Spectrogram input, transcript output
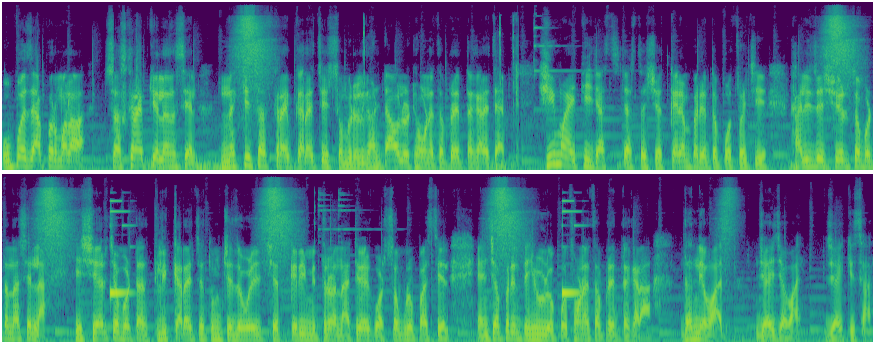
उपज ॲपवर मला सबस्क्राईब केलं नसेल नक्की सबस्क्राईब करायचे. समोरील घंटा ठेवण्याचा प्रयत्न करायचा आहे. ही माहिती जास्तीत जास्त शेतकऱ्यांपर्यंत पोहोचवायची आहे. खाली जे शेअरचं बटन असेल ना हे शेअरचं बटन क्लिक करायचं तुमच्या जवळील शेतकरी मित्र नातेवाईक व्हॉट्सअप ग्रुप असतील यांच्यापर्यंत ही व्हिडिओ पोहोचवण्याचा प्रयत्न करा. धन्यवाद. जय जवान. जय किसान.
